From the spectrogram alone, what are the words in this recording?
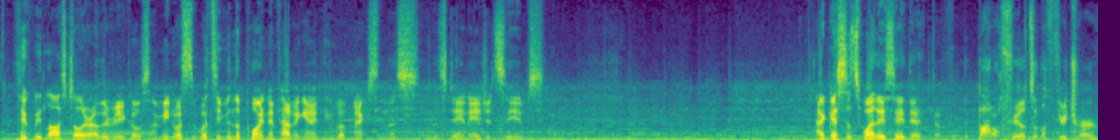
I think we lost all our other vehicles. I mean, what's what's even the point of having anything but mechs in this in this day and age? It seems. I guess that's why they say that the, the battlefields of the future are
